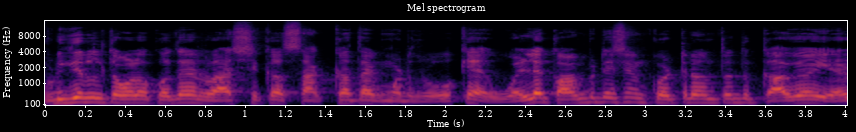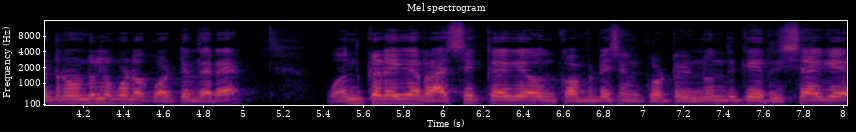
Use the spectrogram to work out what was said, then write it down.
ಹುಡುಗಿರಲ್ಲಿ ತೊಗೊಳಕ್ಕೆ ಹೋದರೆ ರಾಶಿಕಾ ಸಖತ್ತಾಗಿ ಮಾಡಿದ್ರು. ಓಕೆ ಒಳ್ಳೆ ಕಾಂಪಿಟೇಷನ್ ಕೊಟ್ಟಿರುವಂಥದ್ದು ಕಾವ್ಯ ಎರಡು ರೌಂಡಲ್ಲೂ ಕೂಡ ಕೊಟ್ಟಿದ್ದಾರೆ. ಒಂದು ಕಡೆಗೆ ರಾಶಿಕಾಗೆ ಒಂದು ಕಾಂಪಿಟೇಷನ್ ಕೊಟ್ಟರು ಇನ್ನೊಂದಕ್ಕೆ ರಿಷಾಗೆ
